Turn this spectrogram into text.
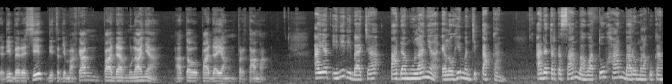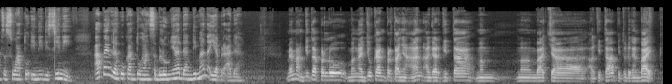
Jadi beresit diterjemahkan pada mulanya atau pada yang pertama. Ayat ini dibaca pada mulanya Elohim menciptakan. Ada terkesan bahwa Tuhan baru melakukan sesuatu ini di sini. Apa yang dilakukan Tuhan sebelumnya dan di mana ia berada? Memang kita perlu mengajukan pertanyaan agar kita mem membaca Alkitab itu dengan baik.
